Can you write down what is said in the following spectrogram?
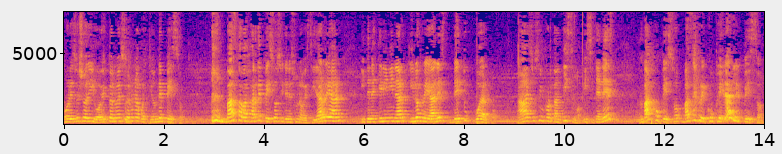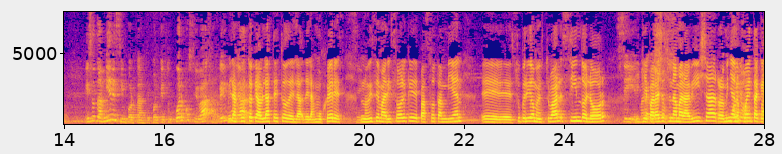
Por eso yo digo, esto no es solo una cuestión de peso. Vas a bajar de peso si tienes una obesidad real y tenés que eliminar kilos reales de tu cuerpo. Ah, eso es importantísimo. Y si tenés bajo peso, vas a recuperar el peso. Eso también es importante porque tu cuerpo se va a regular. Mira, justo que hablaste esto de, la, de las mujeres, nos dice Marisol que pasó también eh, su periodo menstrual sin dolor. Y que para ella es una maravilla. Romiña nos cuenta que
